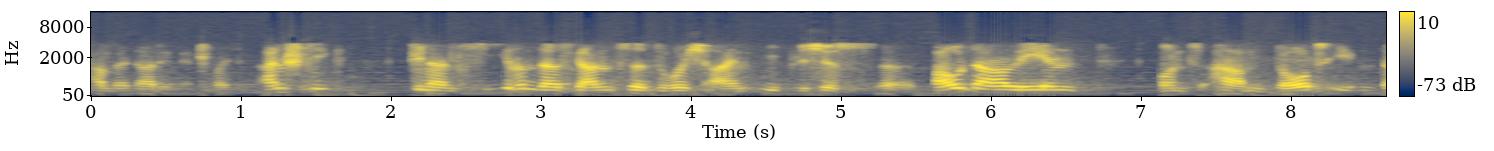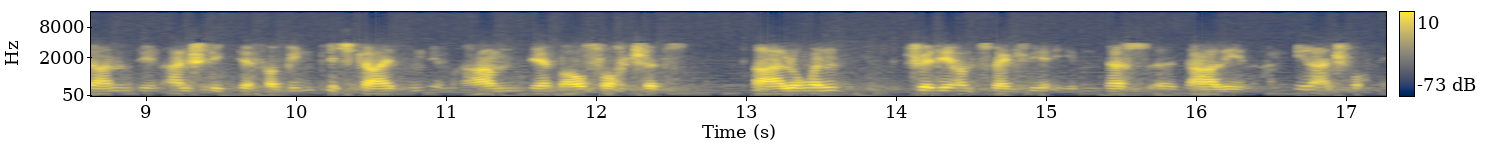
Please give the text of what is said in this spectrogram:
haben wir da den entsprechenden Anstieg, finanzieren das Ganze durch ein übliches äh, Baudarlehen und haben dort eben dann den Anstieg der Verbindlichkeiten im Rahmen der Baufortschrittszahlungen, für deren Zweck wir eben das äh, Darlehen in Anspruch nehmen.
